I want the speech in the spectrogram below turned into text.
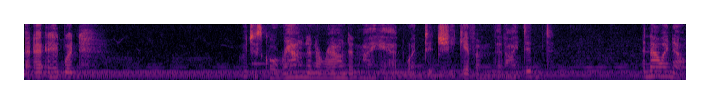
And it it would it would just go around and around in my head. What did she give him that I didn't? And now I know.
